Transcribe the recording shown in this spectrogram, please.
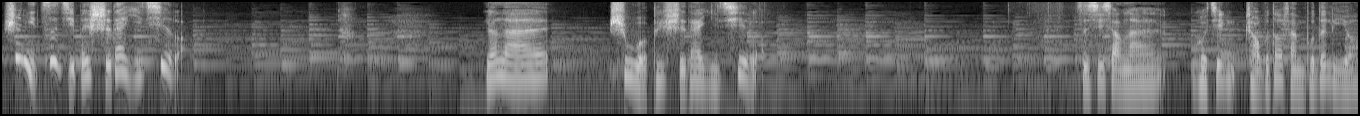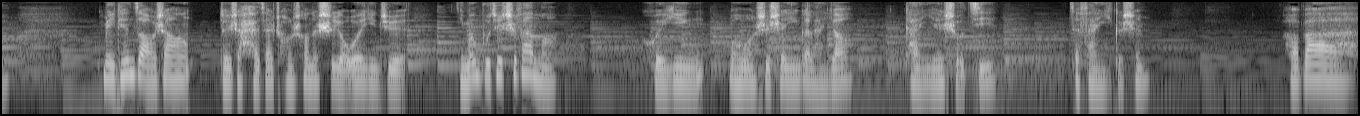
是你自己被时代遗弃了。原来是我被时代遗弃了。仔细想来，我竟找不到反驳的理由。每天早上对着还在床上的室友问一句：“你们不去吃饭吗？”回应往往是伸一个懒腰，看一眼手机，再翻一个身。好吧，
